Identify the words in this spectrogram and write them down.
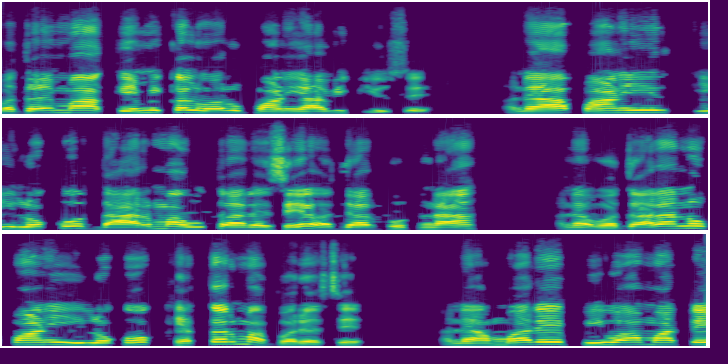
બધાયમાં કેમિકલ વાળું પાણી આવી ગયું છે. અને આ પાણી એ લોકો દારમાં ઉતારે છે હજાર ફૂટના અને વધારાનું પાણી એ લોકો ખેતરમાં ભરે છે. અને અમારે પીવા માટે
